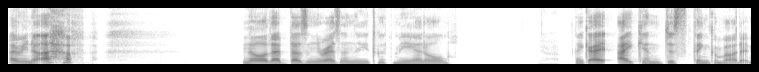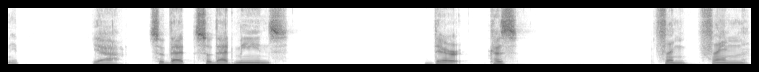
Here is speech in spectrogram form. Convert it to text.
I mean, I, no, that doesn't resonate with me at all. Yeah. Like I, I can just think about anything. Yeah. So that so that means there because from from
